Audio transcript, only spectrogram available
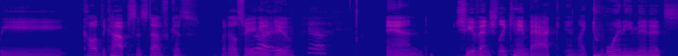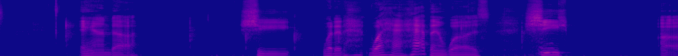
We called the cops and stuff because what else are you Right. gonna do? Yeah. And she eventually came back in like 20 minutes, and uh, she what had what had happened was she uh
